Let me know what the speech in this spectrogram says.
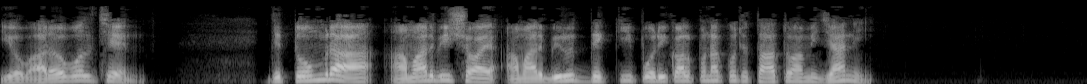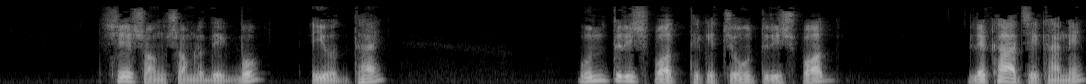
ইয়ব আরও বলছেন যে, তোমরা আমার বিষয়, আমার বিরুদ্ধে কি পরিকল্পনা করছ তা তো আমি জানি। শেষ অংশ আমরা দেখব এই অধ্যায়। উনত্রিশ পদ থেকে চৌত্রিশ পদ লেখা আছে এখানে,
